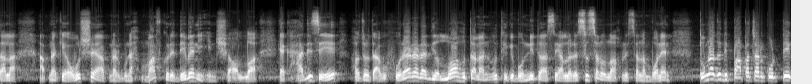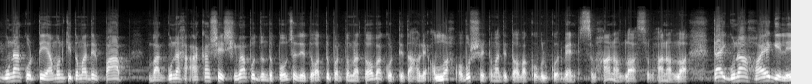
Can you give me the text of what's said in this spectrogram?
তালা আপনাকে অবশ্যই আপনার গুনাহ মাফ করে দেবেনই ইনশাআল্লাহ। এক হাদিসে হজরত আবু হুরারা রাদি থেকে বর্ণিত আছে, আল্লাহ রসুল সাল্লাহ সাল্লাম বলেন, তোমরা যদি পাপাচার করতে, গুনাহ করতে, এমনকি তোমাদের পাপ বা গুনাহ আকাশের সীমা পর্যন্ত পৌঁছে যেত, অতঃপর তোমরা তবা করতে, তাহলে আল্লাহ অবশ্যই তোমাদের তবা কবুল করবেন। সুবহান আল্লাহ সুবহান আল্লাহ তাই গুনাহ হয়ে গেলে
